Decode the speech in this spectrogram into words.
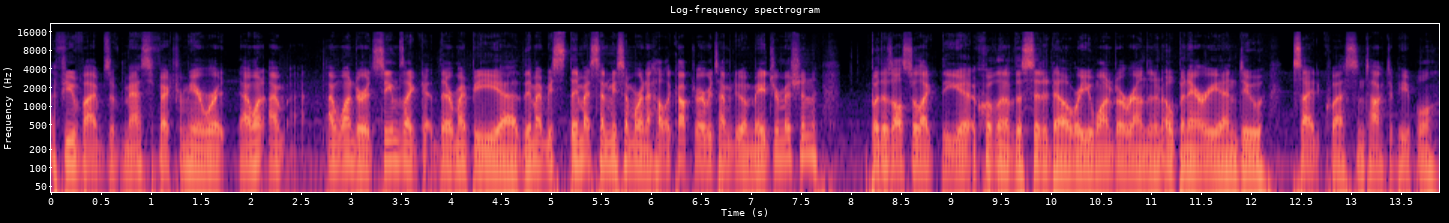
A few vibes of Mass Effect from here, where it, I want... I'm, I wonder. It seems like there might be uh, they might be they might send me somewhere in a helicopter every time we do a major mission, but there's also like the equivalent of the Citadel where you wander around in an open area and do side quests and talk to people.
